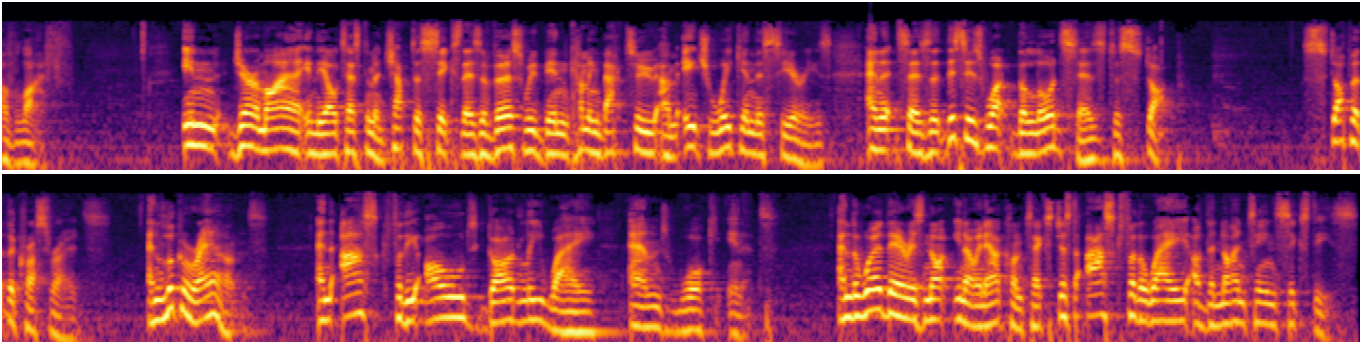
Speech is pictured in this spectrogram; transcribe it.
of life? In Jeremiah in the Old Testament, chapter 6, there's a verse we've been coming back to um, each week in this series. And it says that this is what the Lord says to stop. Stop at the crossroads and look around and ask for the old godly way and walk in it. And the word there is not, you know, in our context, just ask for the way of the 1960s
